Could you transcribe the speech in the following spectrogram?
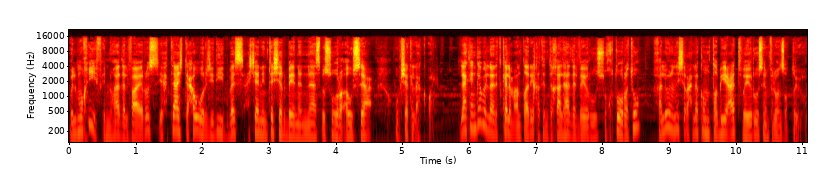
والمخيف أنه هذا الفيروس يحتاج تحور جديد بس عشان ينتشر بين الناس بصورة أوسع وبشكل أكبر. لكن قبل لا نتكلم عن طريقة انتقال هذا الفيروس وخطورته خلونا نشرح لكم طبيعة فيروس إنفلونزا الطيور.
